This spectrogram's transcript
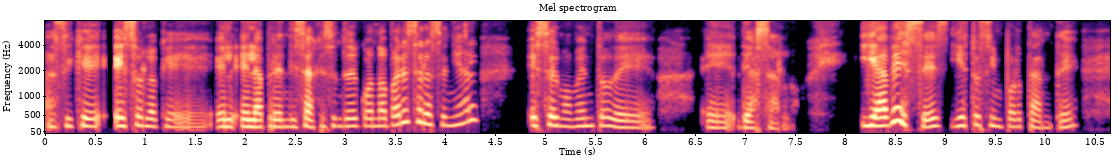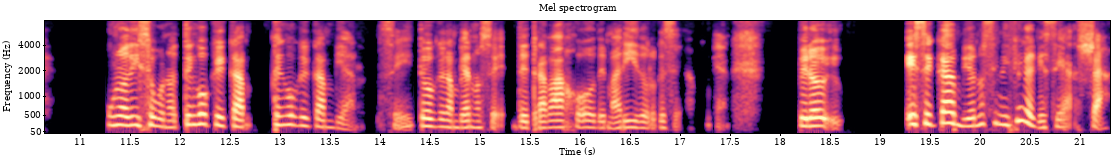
Así que eso es lo que el, el aprendizaje. es entender cuando aparece la señal, es el momento de, eh, de hacerlo. Y a veces, y esto es importante, uno dice, bueno, tengo que, tengo que cambiar, ¿sí? Tengo que cambiar, no sé, de trabajo, de marido, lo que sea. Pero ese cambio no significa que sea ya,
